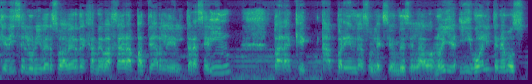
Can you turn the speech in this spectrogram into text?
que dice el universo, a ver, déjame bajar a patearle el traserín para que aprenda su lección de ese lado, ¿no? Y, igual y tenemos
